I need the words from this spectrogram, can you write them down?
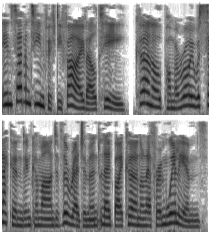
In 1755 LT. Colonel Pomeroy was second in command of the regiment led by Colonel Ephraim Williams.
